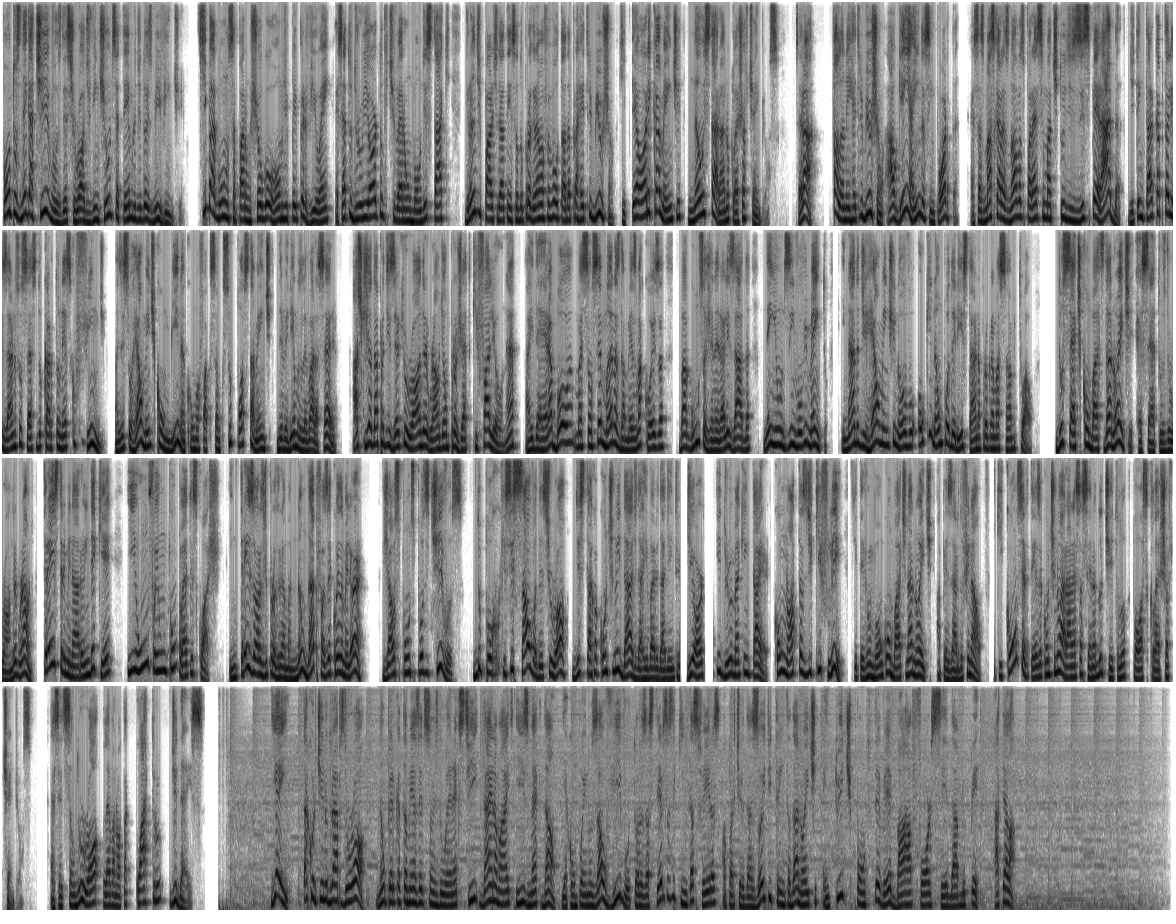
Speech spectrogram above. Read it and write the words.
Pontos negativos deste Raw de 21 de setembro de 2020. Que bagunça para um show go home de pay-per-view, hein? Exceto Drew e Orton, que tiveram um bom destaque, grande parte da atenção do programa foi voltada para Retribution, que teoricamente não estará no Clash of Champions. Será? Falando em Retribution, alguém ainda se importa? Essas máscaras novas parecem uma atitude desesperada de tentar capitalizar no sucesso do cartunesco Find, mas isso realmente combina com uma facção que supostamente deveríamos levar a sério? Acho que já dá para dizer que o Raw Underground é um projeto que falhou, né? A ideia era boa, mas são semanas da mesma coisa, bagunça generalizada, nenhum desenvolvimento e nada de realmente novo ou que não poderia estar na programação habitual. Dos sete combates da noite, exceto os do Raw Underground, três terminaram em DQ e um foi um completo squash. Em três horas de programa não dá para fazer coisa melhor? Já os pontos positivos. Do pouco que se salva deste Raw, destaca a continuidade da rivalidade entre Randy Orton e Drew McIntyre, com notas de Keith Lee, que teve um bom combate na noite, apesar do final, e que com certeza continuará nessa cena do título pós Clash of Champions. Essa edição do Raw leva nota 4 de 10. E aí, Tá curtindo Drops do Raw? Não perca também as edições do NXT, Dynamite e SmackDown e acompanhe-nos ao vivo todas as terças e quintas-feiras a partir das 8h30 da noite em twitch.tv/4cwp. Até lá!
